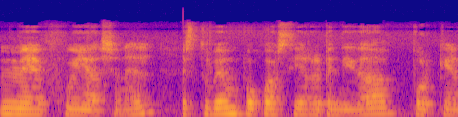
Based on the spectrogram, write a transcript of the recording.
me fui a Chanel. Estuve un poco así arrepentida porque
